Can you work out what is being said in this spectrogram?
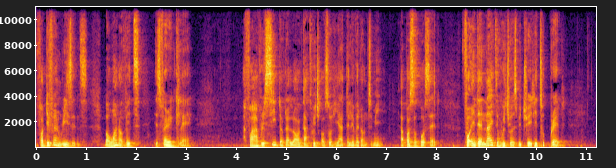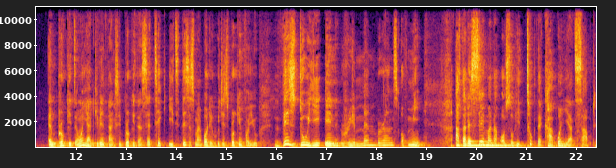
For different reasons. But one of it is very clear. For I have received of the Lord that which also he had delivered unto me. Apostle Paul said, For in the night in which he was betrayed, he took bread and broke it. And when he had given thanks, he broke it and said, Take, eat. This is my body which is broken for you. This do ye in remembrance of me. After the same manner also he took the cup when he had supped,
